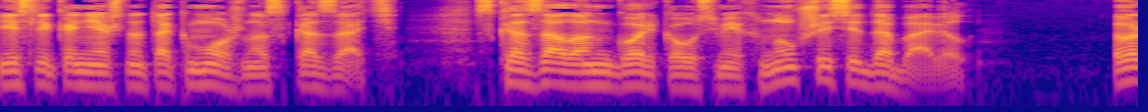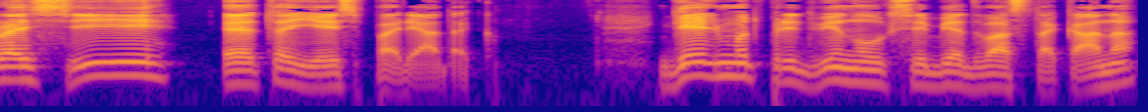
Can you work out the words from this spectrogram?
Если, конечно, так можно сказать», — сказал он, горько усмехнувшись, и добавил. «В России это есть порядок». Гельмут придвинул к себе два стакана,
